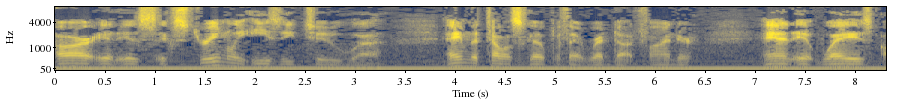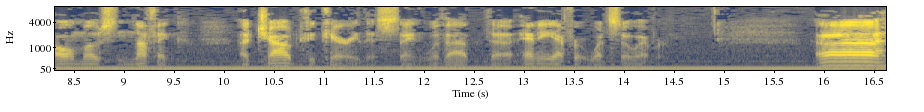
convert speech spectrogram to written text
are it is extremely easy to uh, aim the telescope with that red dot finder, and it weighs almost nothing. A child could carry this thing without uh, any effort whatsoever. Uh,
